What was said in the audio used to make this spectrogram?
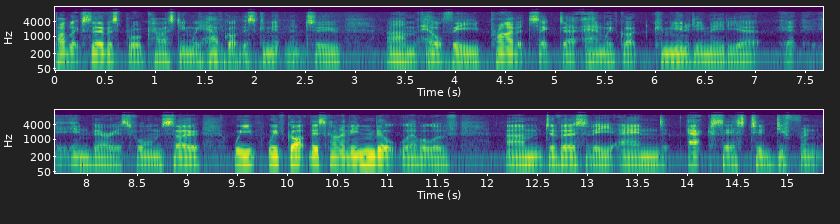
public service broadcasting. We have got this commitment to um, healthy private sector, and we've got community media uh, in various forms. So we've we've got this kind of inbuilt level of um, diversity and access to different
